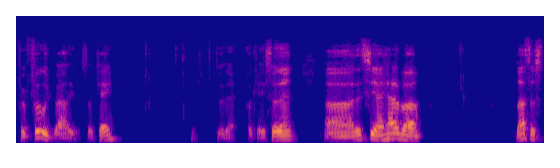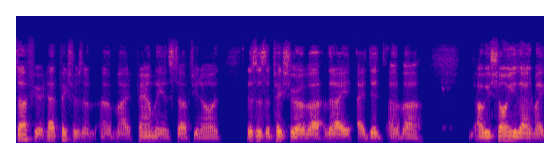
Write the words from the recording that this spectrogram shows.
for food values. Okay, do that. Okay, so then uh, let's see. I have uh, lots of stuff here. I have pictures of, of, my family and stuff. You know, and this is a picture of uh, that I I did of. Uh, I'll be showing you that in my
